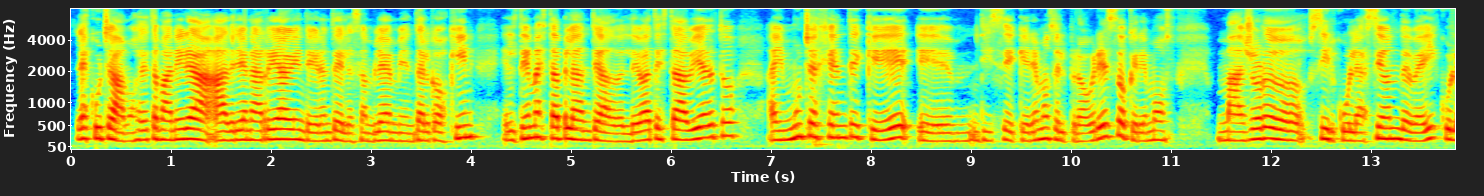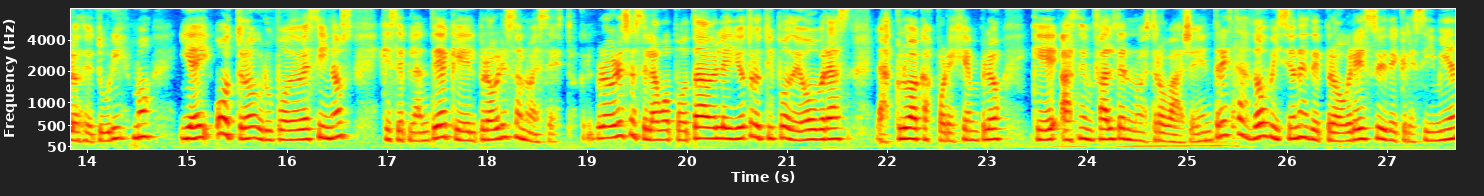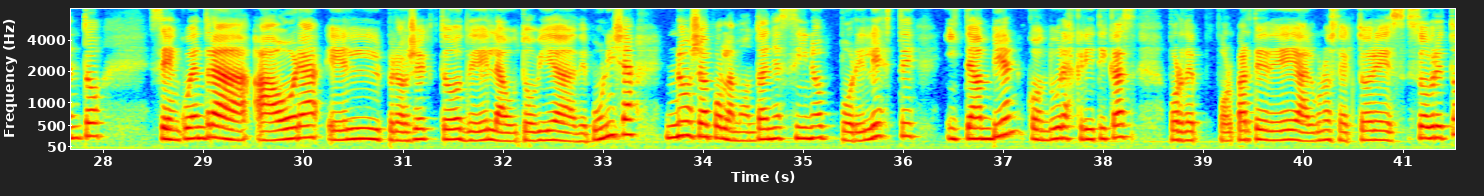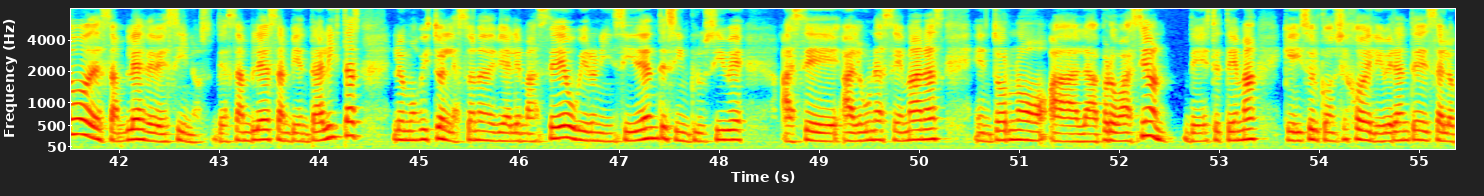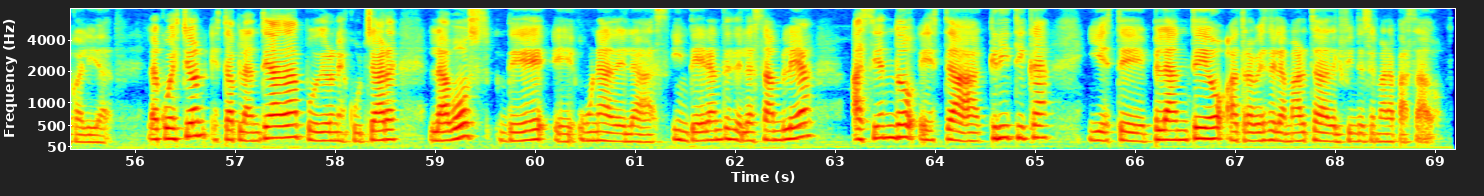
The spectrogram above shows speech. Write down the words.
La escuchamos de esta manera Adriana Arriaga, integrante de la Asamblea Ambiental Cosquín. El tema está planteado, el debate está abierto. Hay mucha gente que eh, dice queremos el progreso, queremos mayor circulación de vehículos de turismo y hay otro grupo de vecinos que se plantea que el progreso no es esto, que el progreso es el agua potable y otro tipo de obras, las cloacas por ejemplo, que hacen falta en nuestro valle. Entre estas dos visiones de progreso y de crecimiento se encuentra ahora el proyecto de la autovía de Punilla, no ya por la montaña, sino por el este y también con duras críticas por, por, parte de algunos sectores, sobre todo de asambleas de vecinos, de asambleas ambientalistas. Lo hemos visto en la zona de Vialemacé, hubieron incidentes inclusive hace algunas semanas en torno a la aprobación de este tema que hizo el Consejo Deliberante de esa localidad. La cuestión está planteada, pudieron escuchar la voz de eh, una de las integrantes de la Asamblea haciendo esta crítica y este planteo a través de la marcha del fin de semana pasado.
